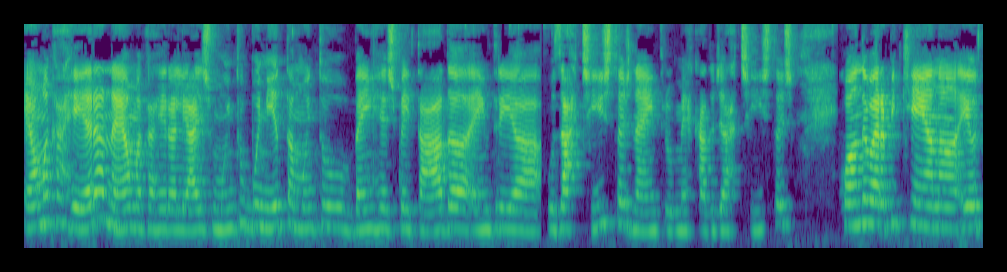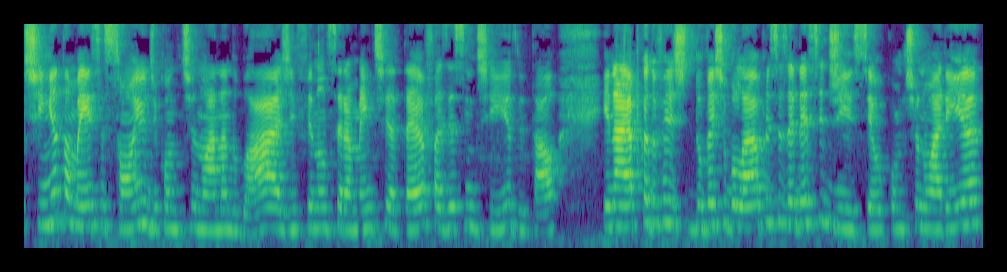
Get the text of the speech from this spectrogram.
é uma carreira, né? Uma carreira, aliás, muito bonita, muito bem respeitada entre a, os artistas, né? Entre o mercado de artistas. Quando eu era pequena, eu tinha também esse sonho de continuar na dublagem, financeiramente até fazia sentido e tal. E na época do, do vestibular, eu precisei decidir se eu continuaria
